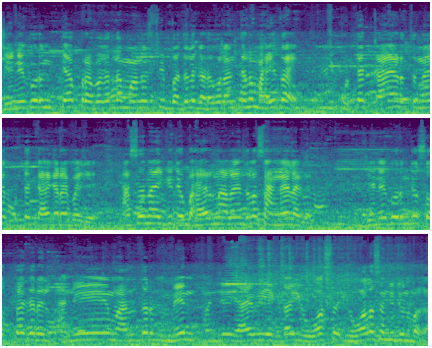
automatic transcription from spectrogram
जेणेकरून त्या प्रभागातला माणूस ती बदल घडवला आणि त्याला माहीत आहे की कुठे काय अडचण आहे कुठे काय करायला पाहिजे. असं नाही की तो बाहेर आला आणि त्याला सांगायला लागेल. जेणेकरून ते स्वतः करेल. आणि माझं तर मेन म्हणजे यावेळी एकदा युवा युवाला संधी देऊन बघा.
